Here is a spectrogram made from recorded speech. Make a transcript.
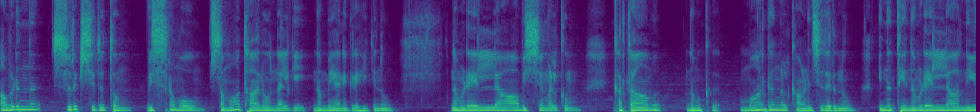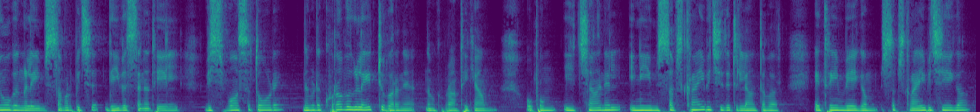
അവിടുന്ന് സുരക്ഷിതത്വം വിശ്രമവും സമാധാനവും നൽകി നമ്മെ അനുഗ്രഹിക്കുന്നു. നമ്മുടെ എല്ലാ ആവശ്യങ്ങൾക്കും കർത്താവ് നമുക്ക് മാർഗങ്ങൾ കാണിച്ചു തരുന്നു. ഇന്നത്തെ നമ്മുടെ എല്ലാ നിയോഗങ്ങളെയും സമർപ്പിച്ച് ദൈവസന്നദ്ധയിൽ വിശ്വാസത്തോടെ നമ്മുടെ കുറവുകൾ ഏറ്റുപറഞ്ഞ് നമുക്ക് പ്രാർത്ഥിക്കാം. ഒപ്പം ഈ ചാനൽ ഇനിയും സബ്സ്ക്രൈബ് ചെയ്തിട്ടില്ലാത്തവർ എത്രയും വേഗം സബ്സ്ക്രൈബ് ചെയ്യുക.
